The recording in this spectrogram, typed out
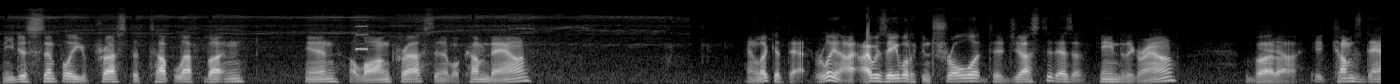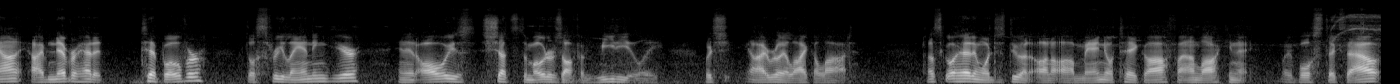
And you just simply press the top left button in, a long press, and it will come down. And look at that. Really, I, I, was able to control it, to adjust it as it came to the ground. But uh, it comes down. I've never had it tip over, those three landing gear, and it always shuts the motors off immediately, which I really like a lot. Let's go ahead and we'll just do a, a, a manual takeoff, by unlocking it with both sticks out.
